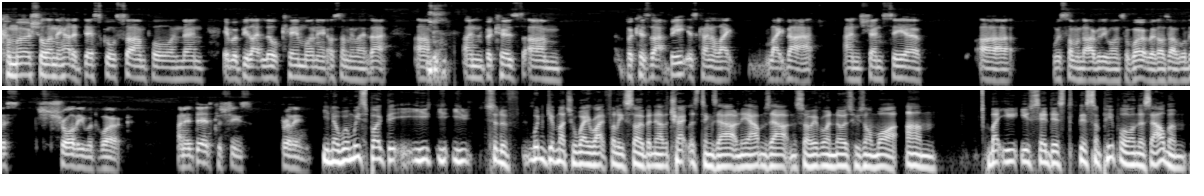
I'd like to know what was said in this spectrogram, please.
commercial and they had a disco sample and then it would be like Lil Kim on it or something like that. Um, and because um, because that beat is kind of like like that, and Shenseea uh, was someone that I really wanted to work with, I was like, well, this surely would work, and it did because she's brilliant. You know, when we spoke, the, you, you, you sort of wouldn't give much away, rightfully so. But now the track listing's out and the album's out, and so everyone knows who's on what. Um, but you you said there's there's some people on this album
